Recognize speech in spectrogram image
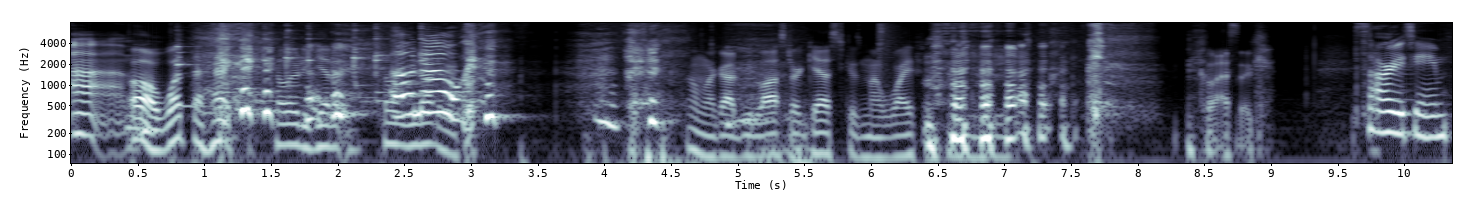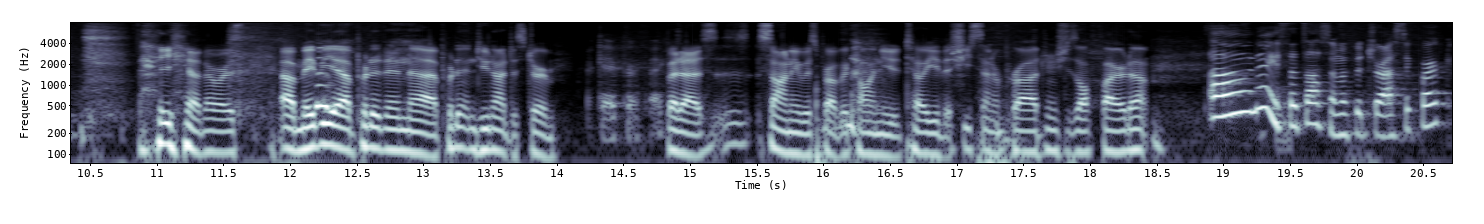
Um, Oh, what the heck? Tell her to get it. Tell her oh to no! Oh my god, we lost our guest because my wife is trying to Classic. Sorry, team. yeah, no worries. Uh, maybe uh, put it in uh, put it in do not disturb. Okay, perfect. But uh, S- S- Sonny was probably calling you to tell you that she sent a proj and she's all fired up. oh, nice. That's awesome. Up at Jurassic Park.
